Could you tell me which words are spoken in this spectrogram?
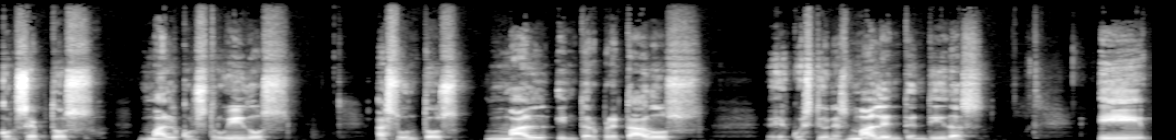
Conceptos mal construidos, asuntos mal interpretados, eh, cuestiones mal entendidas. Y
